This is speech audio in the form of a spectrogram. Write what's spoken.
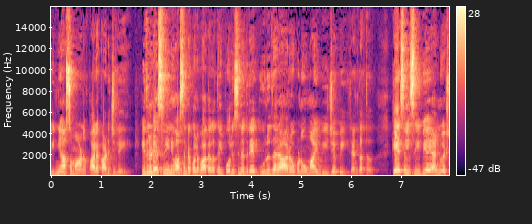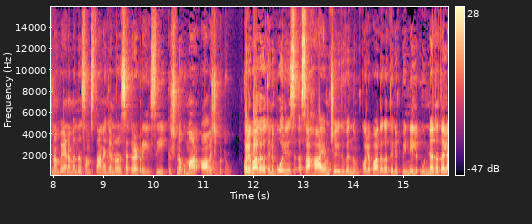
വിന്യാസമാണ് പാലക്കാട് ജില്ലയിൽ. ഇതിനിടെ ശ്രീനിവാസന്റെ കൊലപാതകത്തിൽ പോലീസിനെതിരെ ഗുരുതര ആരോപണവുമായി ബി ജെ പി രംഗത്ത്. കേസിൽ സി ബി ഐ അന്വേഷണം വേണമെന്ന് സംസ്ഥാന ജനറൽ സെക്രട്ടറി സി കൃഷ്ണകുമാർ ആവശ്യപ്പെട്ടു. കൊലപാതകത്തിന് പോലീസ് സഹായം ചെയ്തുവെന്നും കൊലപാതകത്തിന് പിന്നിൽ ഉന്നതതല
